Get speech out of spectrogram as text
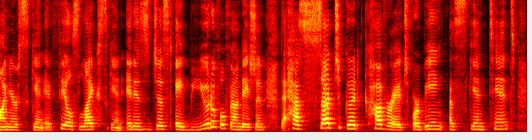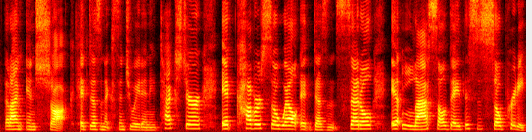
on your skin. It feels like skin. It is just a beautiful foundation that has such good coverage for being a skin tint that I'm in shock. It doesn't accentuate any texture. It covers so well. It doesn't settle. It lasts all day. This is so pretty.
